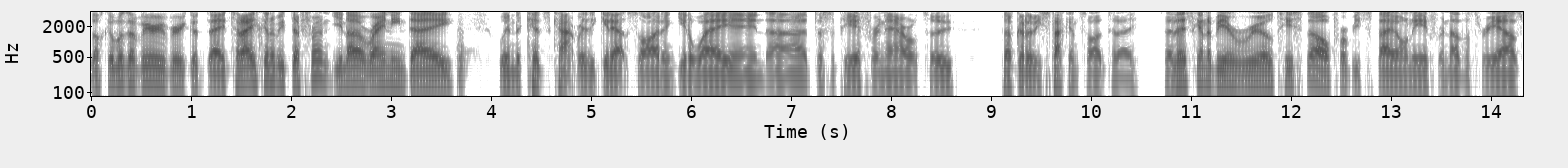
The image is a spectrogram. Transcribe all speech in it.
look, it was a very very good day. Today's going to be different. You know, a raining day when the kids can't really get outside and get away and uh, disappear for an hour or two. They've got to be stuck inside today. So that's going to be a real tester. I'll probably stay on air for another three hours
